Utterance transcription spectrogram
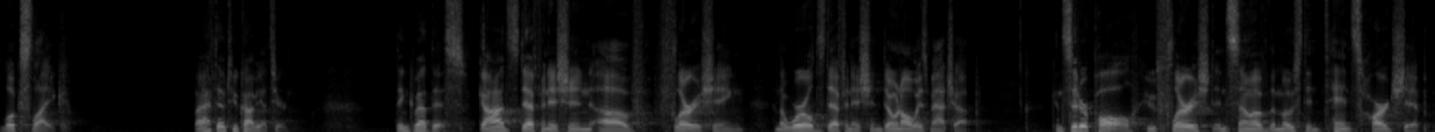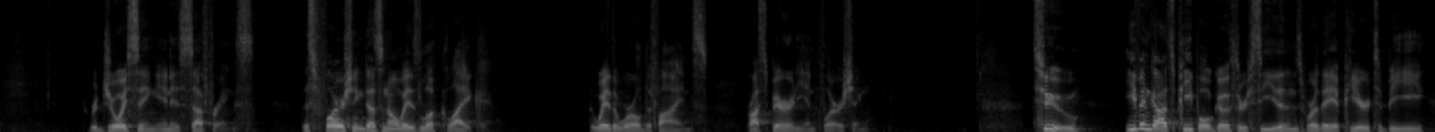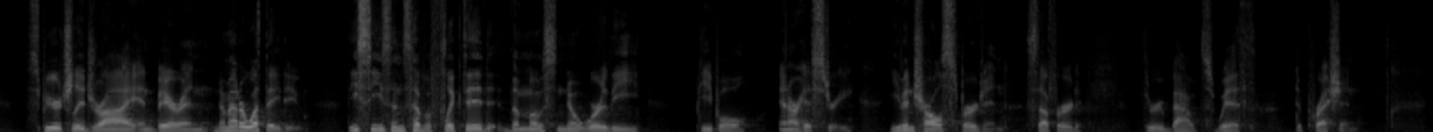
looks like. But I have to have two caveats here. Think about this God's definition of flourishing and the world's definition don't always match up. Consider Paul, who flourished in some of the most intense hardship, rejoicing in his sufferings. This flourishing doesn't always look like the way the world defines prosperity and flourishing. Two, even God's people go through seasons where they appear to be spiritually dry and barren, no matter what they do. These seasons have afflicted the most noteworthy people in our history. Even Charles Spurgeon suffered through bouts with depression.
